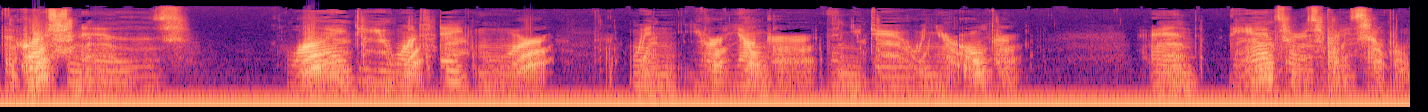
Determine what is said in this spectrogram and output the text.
the question is, why do you want to date more when you're younger than you do when you're older? And the answer is pretty simple.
